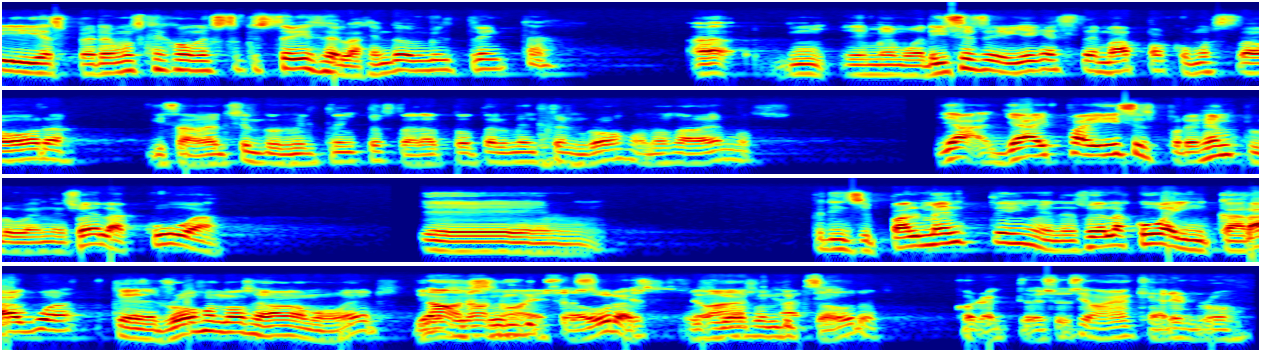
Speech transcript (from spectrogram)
y esperemos que con esto que usted dice, la Agenda 2030, ah, eh, memorícese bien este mapa, cómo está ahora, y saber si en 2030 estará totalmente en rojo, no sabemos. Ya, ya hay países, por ejemplo, Venezuela, Cuba, eh, principalmente Venezuela, Cuba y Nicaragua, que de rojo no se van a mover. Ya No, esos no, son no, esos- dictaduras. esos esos ya son dictaduras. Correcto, eso se van a quedar en rojo.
